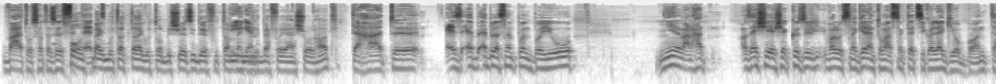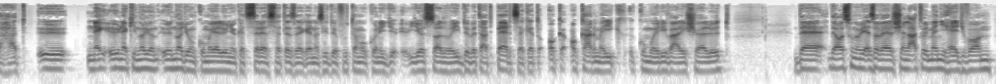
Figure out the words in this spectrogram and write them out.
változhat az összetett. Pont megmutatta legutóbb is, hogy az időfutam Igen. mennyit befolyásolhat. Tehát ez ebből a szempontból jó. Nyilván hát az esélyesek közül valószínűleg Geren Tomásznak tetszik a legjobban, tehát ő, ne, ő neki nagyon, ő nagyon komoly előnyöket szerezhet ezeken az időfutamokon, így, így összeadva időbe, tehát perceket, ak- akármelyik komoly rivális előtt. De, de azt mondom, hogy ez a verseny, látva, hogy mennyi hegy van,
